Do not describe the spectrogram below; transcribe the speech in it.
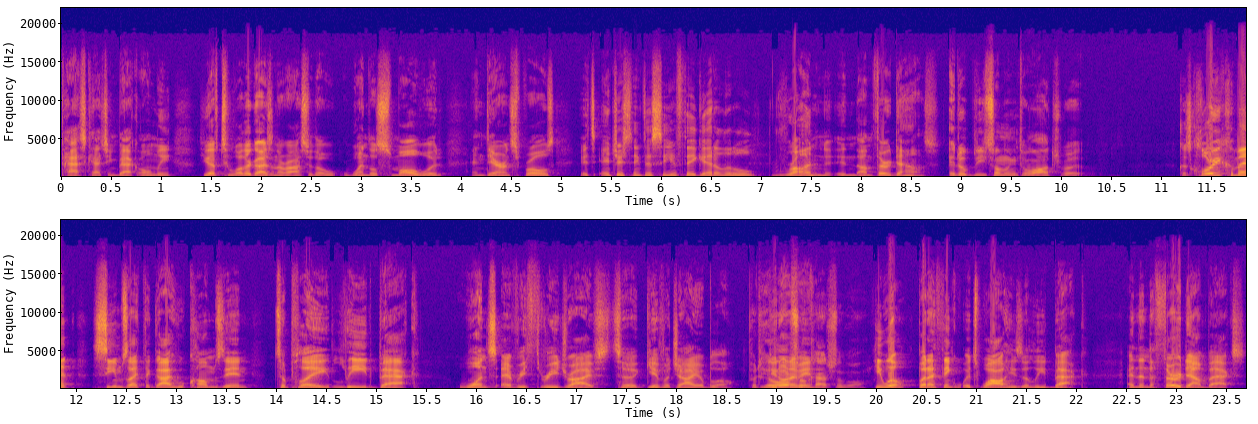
pass catching back only. You have two other guys on the roster though, Wendell Smallwood and Darren Sproles. It's interesting to see if they get a little run in on third downs. It'll be something to watch, but Because Corey Clement seems like the guy who comes in to play lead back once every three drives to give Ajayi a blow. but he'll you know what I also mean? catch the ball. He will, but I think it's while he's a lead back. And then the third down backs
